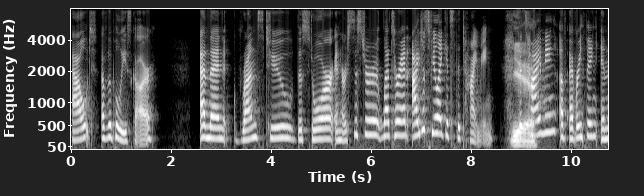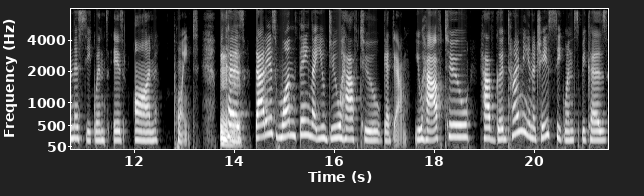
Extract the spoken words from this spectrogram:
out of the police car and then runs to the store and her sister lets her in, I just feel like it's the timing. yeah. The timing of everything in this sequence is on point mm-hmm. because that is one thing that you do have to get down. You have to have good timing in a chase sequence because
